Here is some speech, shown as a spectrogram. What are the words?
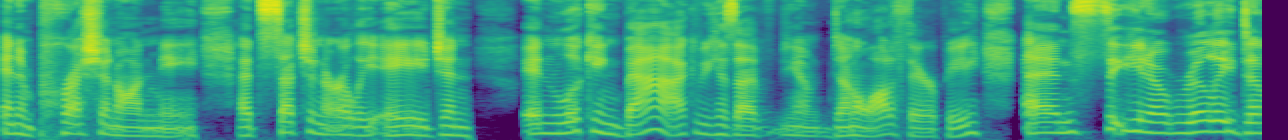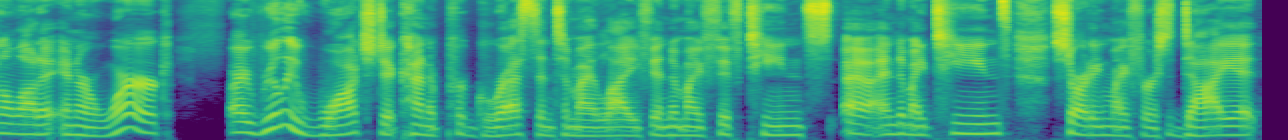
an impression on me at such an early age. And and looking back, because I've you know done a lot of therapy and you know really done a lot of inner work, I really watched it kind of progress into my life, into my 15s, uh, into my teens, starting my first diet,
